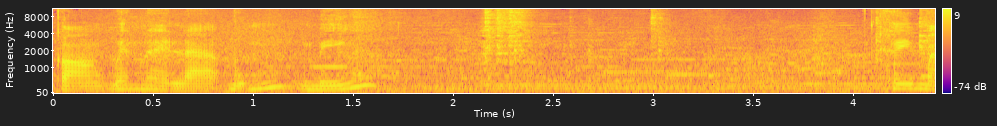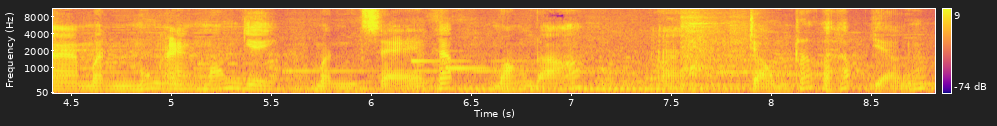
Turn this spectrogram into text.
Còn bên này là bún miếng khi mà mình muốn ăn món gì mình sẽ gấp món đó. À, trông rất là hấp dẫn.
